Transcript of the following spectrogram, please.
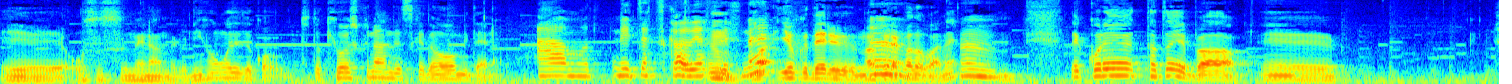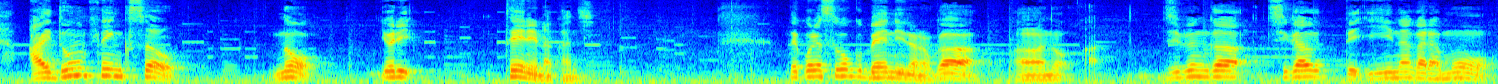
えーおすすめなんだけど日本語で言うとこうちょっと恐縮なんですけどみたいな、ああもうめっちゃ使うやつですね、うんまよく出る枕言葉ね、うん。でこれ例えば、えー I don't think so」のより丁寧な感じ。でこれすごく便利なのがあのあ自分が違うって言いながらも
